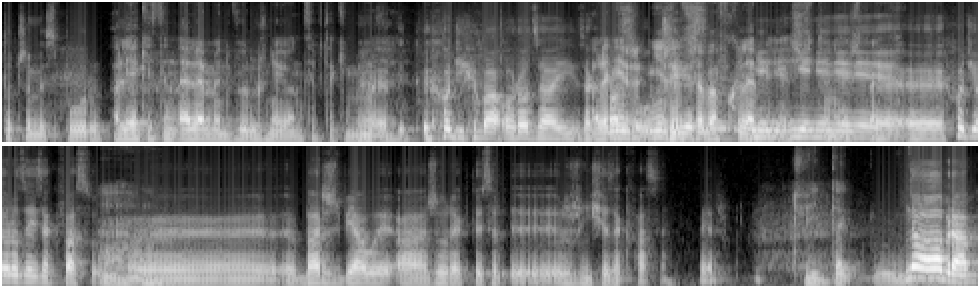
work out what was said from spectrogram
toczymy spór. Ale jaki jest ten element wyróżniający w takim razie? E, Chodzi chyba o rodzaj zakwasu. nie, że- nie, że trzeba w chlebie nie, nie, jeść, nie, nie, nie, nie, nie. E, Chodzi o rodzaj zakwasu. Aha. E, Barszcz biały, a żurek to jest, e, różni się zakwasem. Wiesz? Czyli tak... No dobra.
